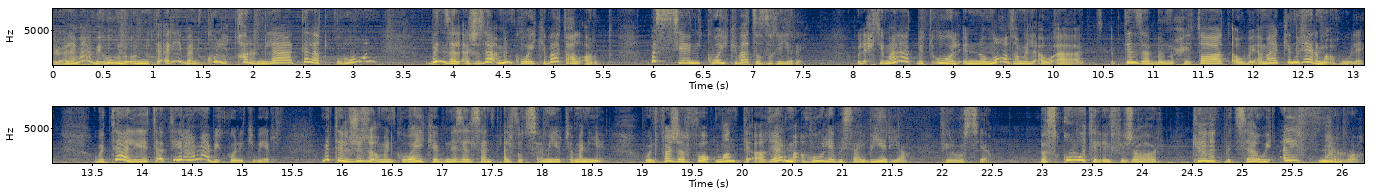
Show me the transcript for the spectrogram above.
العلماء بيقولوا إنه تقريبا كل قرن لثلاث قرون بنزل أجزاء من كويكبات على الأرض بس يعني كويكبات صغيرة. والاحتمالات بتقول إنه معظم الأوقات بتنزل بالمحيطات أو بأماكن غير مأهولة وبالتالي تأثيرها ما بيكون كبير. مثل جزء من كويكب نزل سنة 1908 وانفجر فوق منطقة غير مأهولة بسيبيريا في روسيا. بس قوة الانفجار كانت بتساوي ألف مرة.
